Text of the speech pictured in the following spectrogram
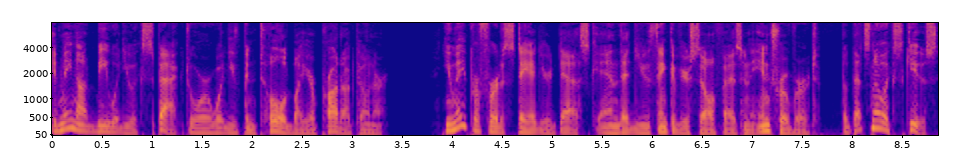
It may not be what you expect or what you've been told by your product owner. You may prefer to stay at your desk and that you think of yourself as an introvert, but that's no excuse.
